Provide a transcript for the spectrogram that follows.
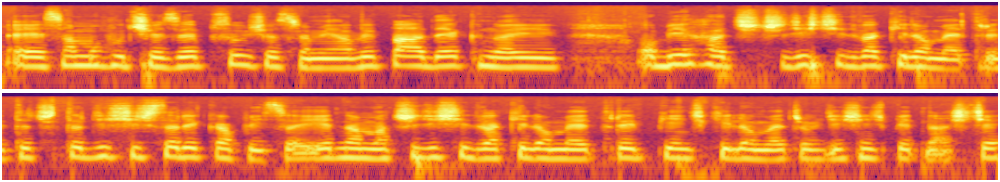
E, samochód się zepsuł, siostra miała wypadek, no i objechać 32 km, te 44 kaplice. Jedna ma 32 km, 5 km, 10-15.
